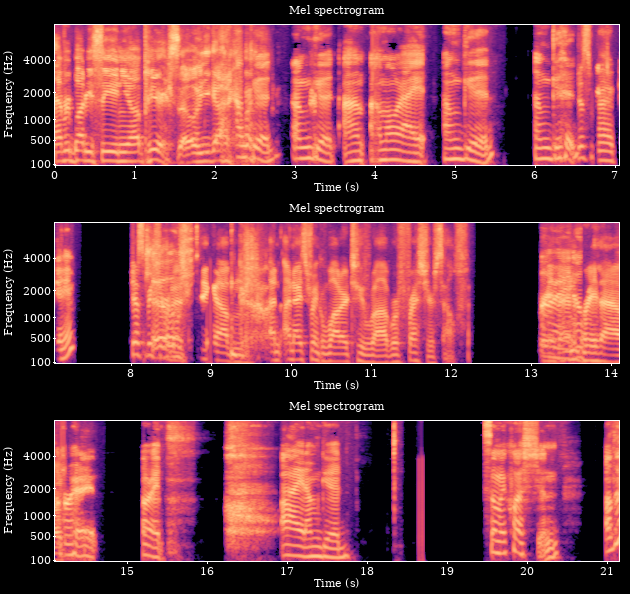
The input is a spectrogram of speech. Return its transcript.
everybody's seeing you up here, so you got. I'm good. I'm good. I'm I'm all right. I'm good. I'm good. Just okay. Just be sure to take um a, a nice drink of water to uh, refresh yourself. Breathe All right, in, I'll- breathe out. All right. All right. All right. I'm good. So my question, other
